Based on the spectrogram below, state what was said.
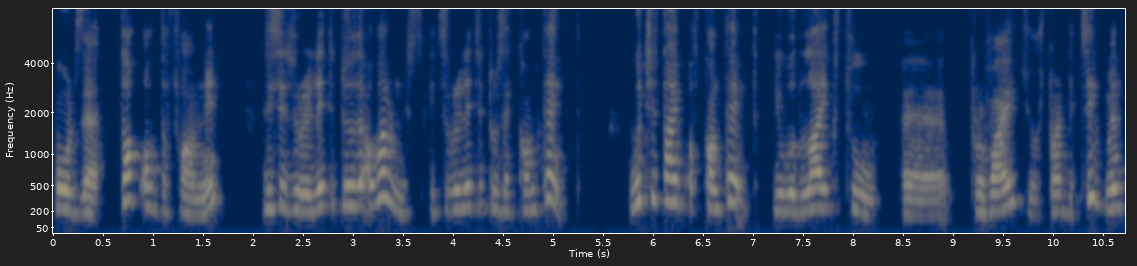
for the top of the funnel, this is related to the awareness. It's related to the content. Which type of content you would like to uh, provide your target segment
